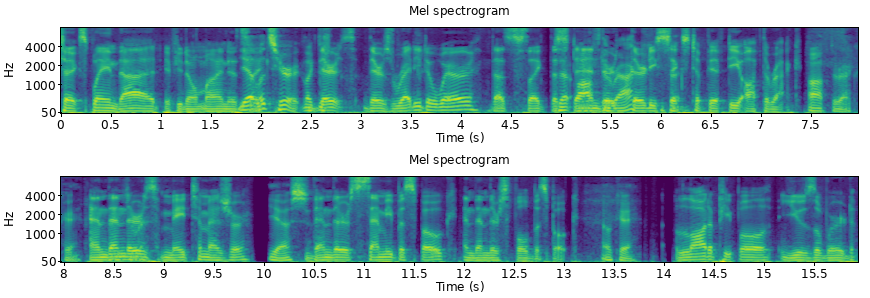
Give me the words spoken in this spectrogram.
to explain that, if you don't mind, it's Yeah, like- let's hear it. Like there's there's ready to wear. That's like the that off the standard 36 to 50 off the rack. off the rack okay And then Off the there's made to measure. yes Then there's semi bespoke, and then there's full bespoke. okay A lot of people use the word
